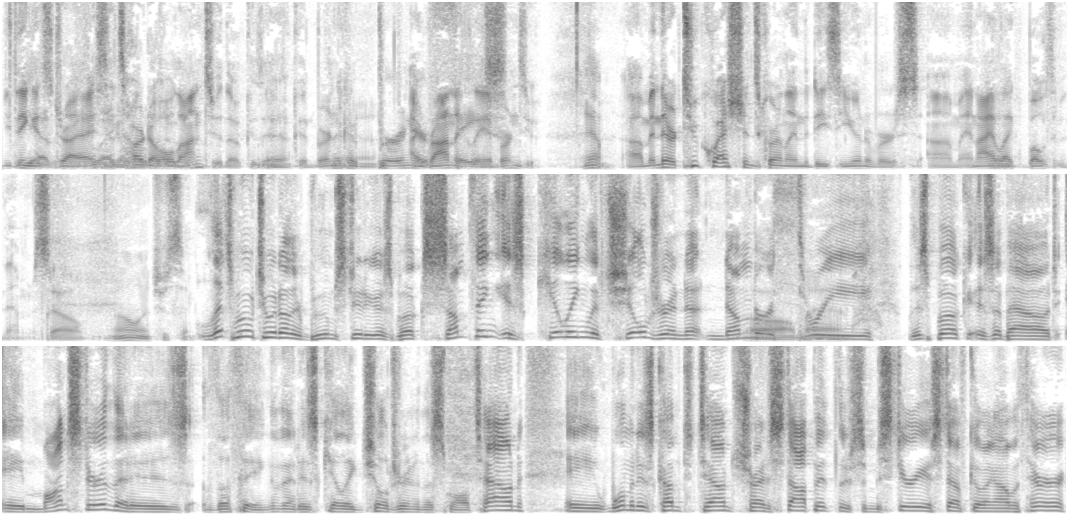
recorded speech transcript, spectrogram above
You think Yeah, it's dry ice? like It's hard to little hold bit on to though because it could burn It you. could burn your Ironically, face. it burns you. Yeah. Um, and there are two questions currently in the DC universe, um, and I like both of them. So Oh, interesting. Let's move to another Boom Studios book. Something is Killing the Children, number Oh, three. This book is about a monster that is the thing that is killing children in the small town. A woman has come to town to try to stop it. There's some mysterious stuff going on with her.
